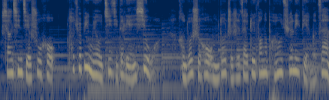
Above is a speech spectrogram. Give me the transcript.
相亲结束后，他却并没有积极的联系我。很多时候，我们都只是在对方的朋友圈里点个赞，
